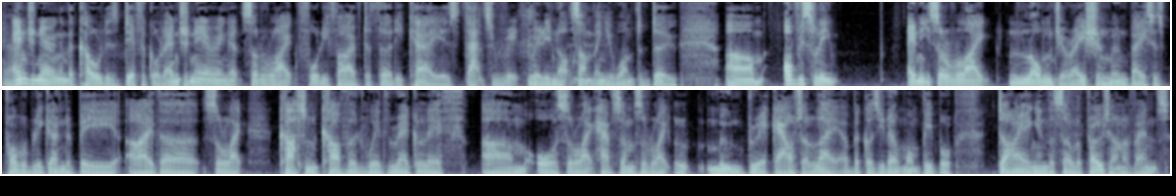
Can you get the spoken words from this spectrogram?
yeah. engineering in the cold is difficult engineering at sort of like 45 to 30k is that's re- really not something you want to do um, obviously any sort of like long duration moon base is probably going to be either sort of like cut and covered with regolith um, or sort of like have some sort of like moon brick outer layer because you don't want people dying in the solar proton events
